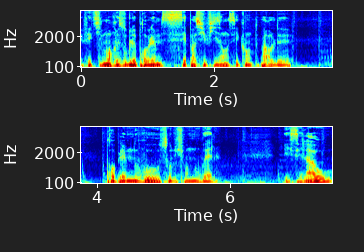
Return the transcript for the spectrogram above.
effectivement, résoudre le problème, c'est pas suffisant. C'est quand on parle de problèmes nouveaux, solutions nouvelles. Et c'est là où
